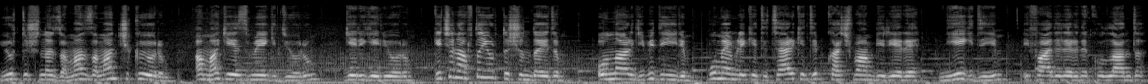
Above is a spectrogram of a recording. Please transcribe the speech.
Yurt dışına zaman zaman çıkıyorum ama gezmeye gidiyorum, geri geliyorum. Geçen hafta yurt dışındaydım. Onlar gibi değilim. Bu memleketi terk edip kaçmam bir yere. Niye gideyim ifadelerini kullandı.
